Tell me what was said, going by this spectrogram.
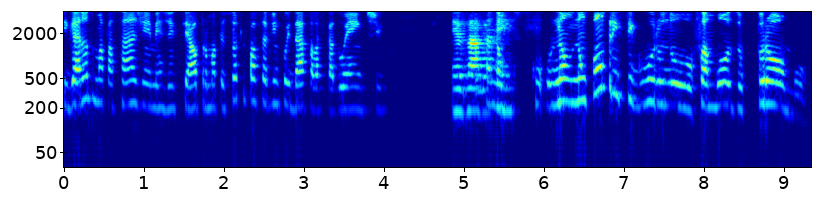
que garanta uma passagem emergencial para uma pessoa que possa vir cuidar se ela ficar doente. Exatamente. Então, não, não comprem seguro no famoso promo.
